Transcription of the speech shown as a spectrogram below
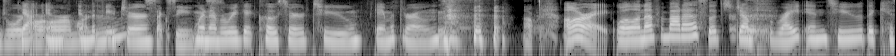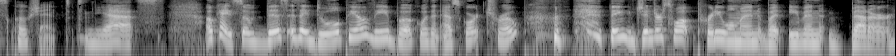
George Yeah, R. in- R. in the Martin future, sex scenes. whenever we get closer to Game of Thrones, All right. All right. Well, enough about us. Let's jump right into the kiss quotient. Yes. Okay, so this is a dual POV book with an escort trope. Think gender swap Pretty Woman, but even better.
